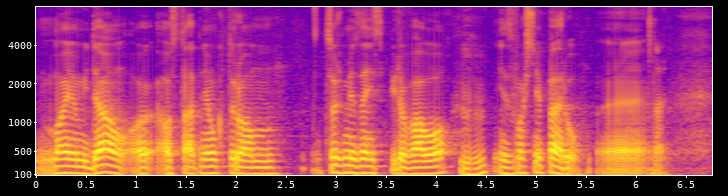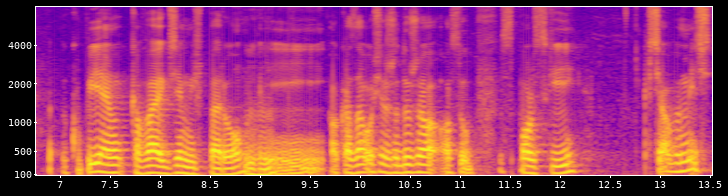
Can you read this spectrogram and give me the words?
Y, moją ideą o, ostatnią, którą coś mnie zainspirowało, jest właśnie Peru. Y, Kupiłem kawałek ziemi w Peru i okazało się, że dużo osób z Polski chciałoby mieć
